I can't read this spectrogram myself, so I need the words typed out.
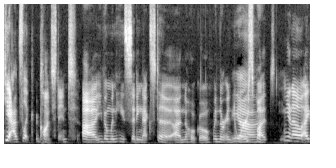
Yeah, it's like a constant. Uh, even when he's sitting next to uh, Nahoko when they're indoors, Yeah. but you know, I,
